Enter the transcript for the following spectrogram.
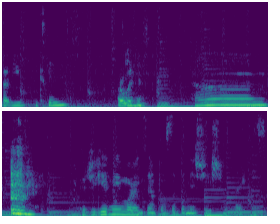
that you've experienced or witnessed? Um, could you give me more examples of initiation rites?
